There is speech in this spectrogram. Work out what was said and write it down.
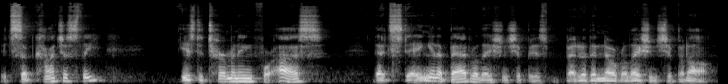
It subconsciously is determining for us that staying in a bad relationship is better than no relationship at all.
